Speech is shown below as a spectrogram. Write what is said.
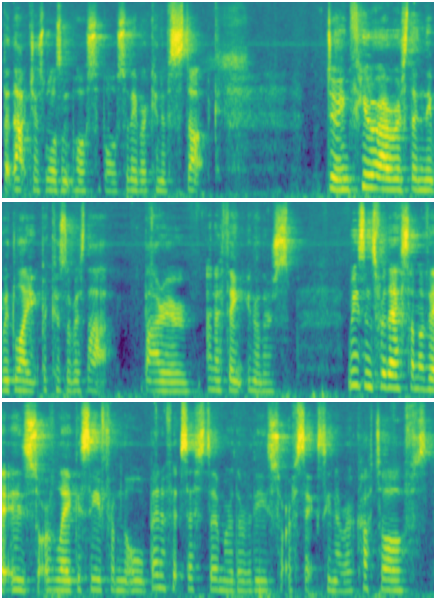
but that just wasn't possible. So they were kind of stuck doing fewer hours than they would like because there was that barrier. And I think, you know, there's reasons for this. Some of it is sort of legacy from the old benefit system where there were these sort of 16 hour cut-offs.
